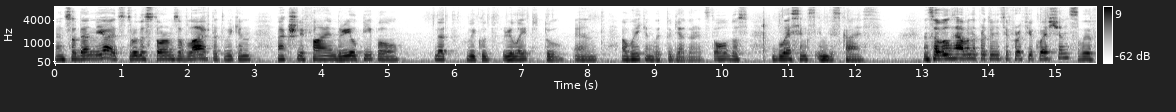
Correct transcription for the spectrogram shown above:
And so then, yeah, it's through the storms of life that we can actually find real people that we could relate to and awaken with together. It's all those blessings in disguise. And so we'll have an opportunity for a few questions. We've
